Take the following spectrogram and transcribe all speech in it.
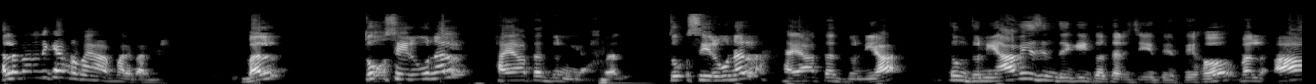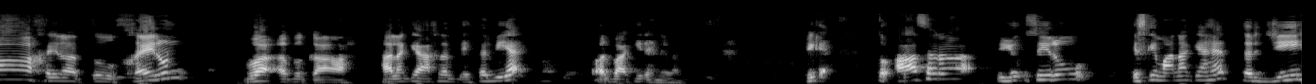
اللہ تعالیٰ نے کیا فرمایا ہمارے بارے میں؟ بل تو سرون الحیات دنیا بل تو سرون الحیات دنیا تم دنیاوی زندگی کو ترجیح دیتے ہو۔ بل آخرت خیر و اب کا حالانکہ آخرت بہتر بھی ہے اور باقی رہنے والی بھی ہے۔ ٹھیک ہے؟ تو آسرا یو اس کے معنی کیا ہے؟ ترجیح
